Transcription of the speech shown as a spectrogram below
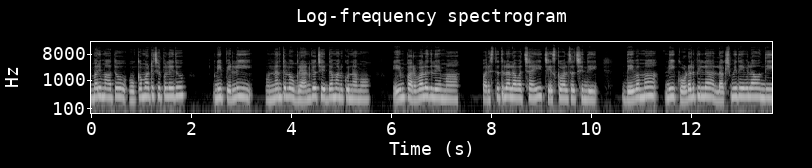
మరి మాతో ఒక్క మాట చెప్పలేదు? నీ పెళ్ళి ఉన్నంతలో గ్రాండ్గా చేద్దాం అనుకున్నాము. ఏం పర్వాలేదులేమ్మా పరిస్థితులు అలా వచ్చాయి చేసుకోవాల్సి వచ్చింది. దేవమ్మ నీ కోడలి పిల్ల లక్ష్మీదేవిలా ఉంది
